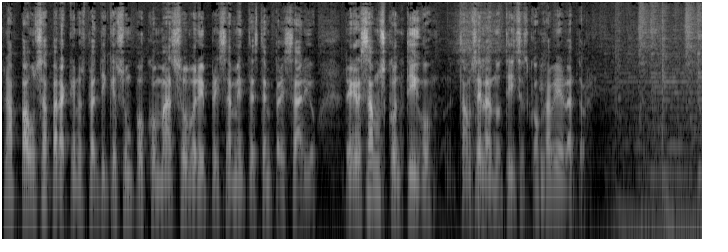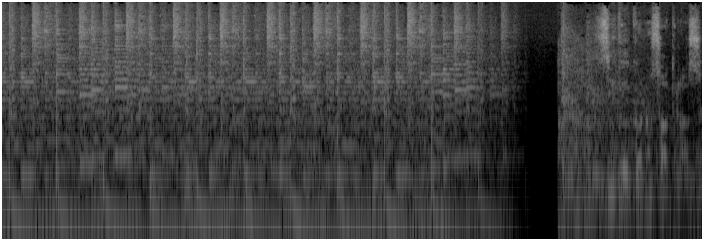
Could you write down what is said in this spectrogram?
la pausa para que nos platiques un poco más sobre precisamente este empresario. Regresamos contigo. Estamos en las noticias con Javier Latorre. Sigue con nosotros.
